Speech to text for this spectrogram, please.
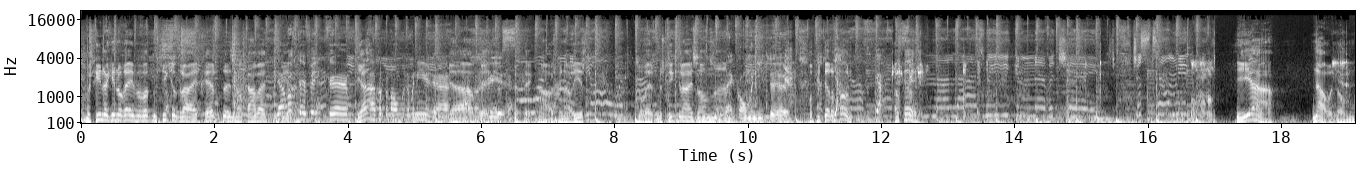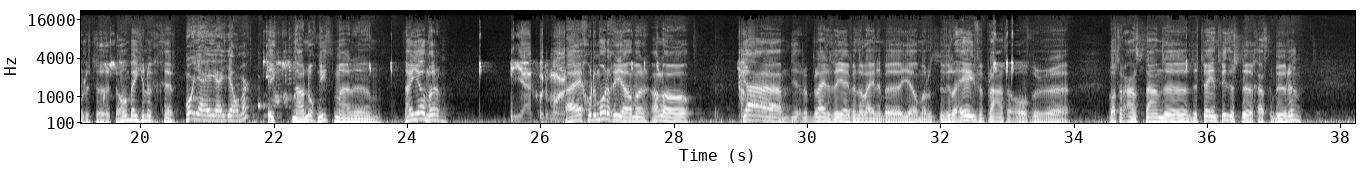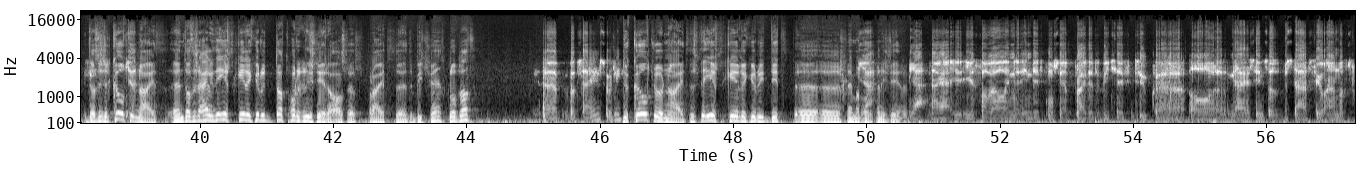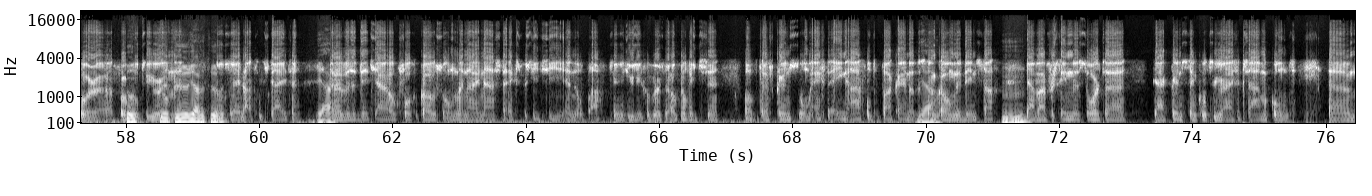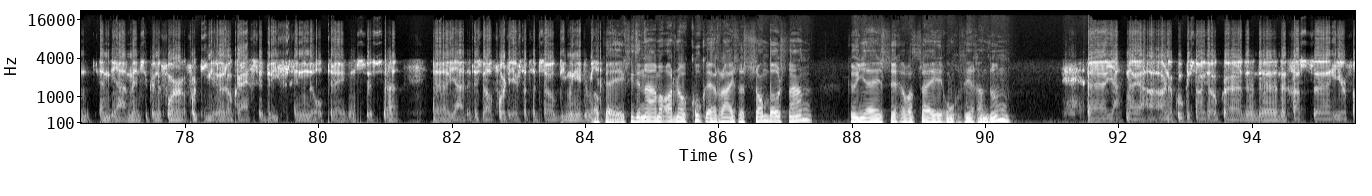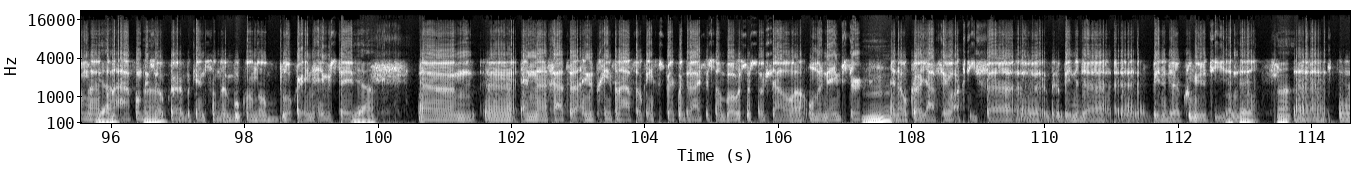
Misschien dat je nog even wat muziek kan draaien, Gert. En dan gaan wij het Ja, proberen. wacht even. Ik Ja? ga het op een andere manier eh Ja, oké. Perfect. Nou, als je nou eerst nog even muziek draait, dan eh, Wij komen niet... eh, op je telefoon. ja, Oké. Ja. Nou, dan moet het zo een beetje lukken, Gert. hoor jij Jelmer? Ik, nou, nog niet, maar... Hi, Jelmer. Ja, goedemorgen. Hi, goedemorgen Jelmer. Hallo. Ja, blij dat we je even aan de lijn hebben, Jelmer. We willen even praten over eh, wat er aanstaande de 22e gaat gebeuren. Dat is de Culture Night. En dat is eigenlijk de eerste keer dat jullie dat organiseren als eh, Pride eh, the Beach, hè? Klopt dat? Wat zei je, sorry? De Culture Night. Dat is de eerste keer dat jullie dit zeg maar, Ja. organiseren. Ja, nou ja, ieder geval wel in, in dit concept. Pride at the Beach heeft natuurlijk eh, al, eh, nou ja, sinds dat het bestaat, veel aandacht voor, eh, voor Cul- cultuur, cultuur, en ja, eh, natuurlijk. culturele activiteiten. Ja. En we hebben er dit jaar ook voor gekozen om nou, naast de expositie en op 28 juli gebeurt er ook nog iets eh, wat betreft kunst om echt één avond te pakken. En dat is Ja. dan komende dinsdag. Mhm. Ja, waar verschillende soorten ja, kunst en cultuur eigenlijk samenkomt. Ehm, en ja, mensen kunnen voor, voor 10 euro krijgen ze drie verschillende optredens. Dus eh, ja, het is wel voor het eerst dat we het zo op die manier doen. Oké, ik zie de namen Arno Koek en Reiser Sambo staan. Kun jij zeggen wat zij ongeveer gaan doen? Eh, ja, nou ja, Arno Koek is sowieso ook eh, de, de, de gast hier van de, Ja. van de avond. Is ook bekend van de boekhandel Blokker in Heemstede. Ja. Ehm, eh, en eh, gaat eh, in het begin van de avond ook in gesprek met Raisa Samboos, een sociaal onderneemster. Mhm. En ook ja, veel actief binnen, de, binnen de community. En. Ah.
